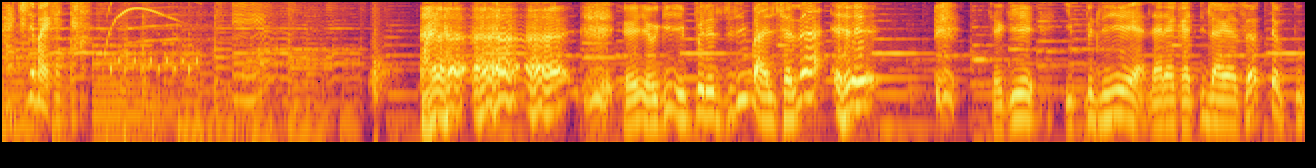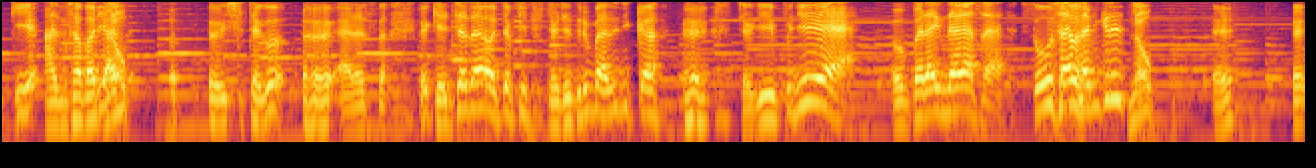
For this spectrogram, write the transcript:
아, 찾아봐야겠다 에? 여기 이쁜 애들이 많잖아 저기 이쁜이 나랑 같이 나가서 떡볶이 한 사발이 안 어, 어, 싫다고? 어, 알았어. 어, 괜찮아. 어차피 여자들은 많으니까. 어, 저기 이쁜이 오빠랑 나가서 소삼 한 그릇. 에? 에?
